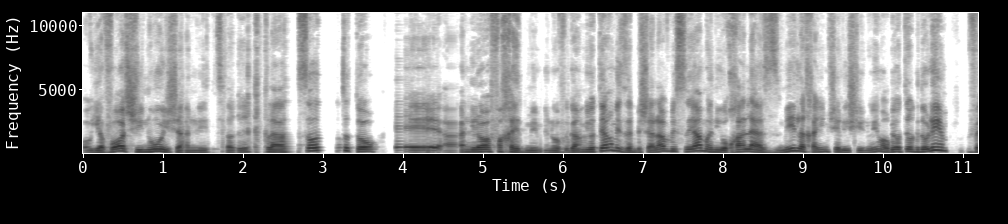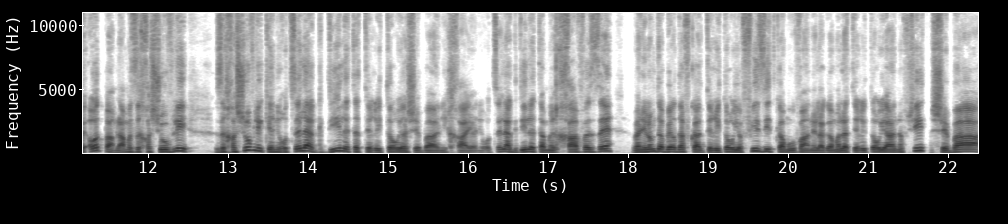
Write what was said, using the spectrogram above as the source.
או יבוא השינוי שאני צריך לעשות אותו, אני לא אפחד ממנו, וגם יותר מזה, בשלב מסוים אני אוכל להזמין לחיים שלי שינויים הרבה יותר גדולים, ועוד פעם, למה זה חשוב לי? זה חשוב לי כי אני רוצה להגדיל את הטריטוריה שבה אני חי, אני רוצה להגדיל את המרחב הזה, ואני לא מדבר דווקא על טריטוריה פיזית כמובן, אלא גם על הטריטוריה הנפשית, שבה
